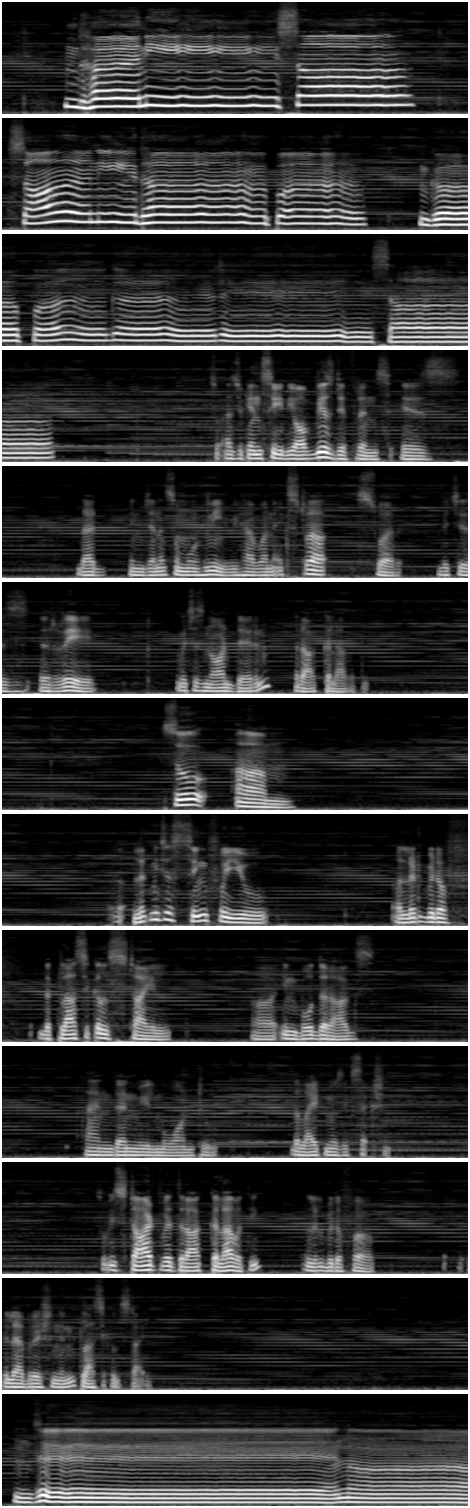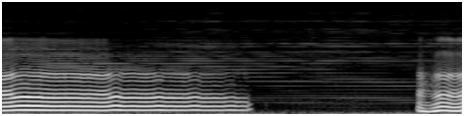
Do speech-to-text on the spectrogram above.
धनी सा सा नि ध प ग प ग re sa so as you can see the obvious difference is that in Janasamohini we have one extra swar which is re which is not there in Rag Kalavati so um, let me just sing for you a little bit of the classical style uh, in both the rags. And then we'll move on to the light music section. So we start with rag kalavati a little bit of a elaboration in classical style tere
